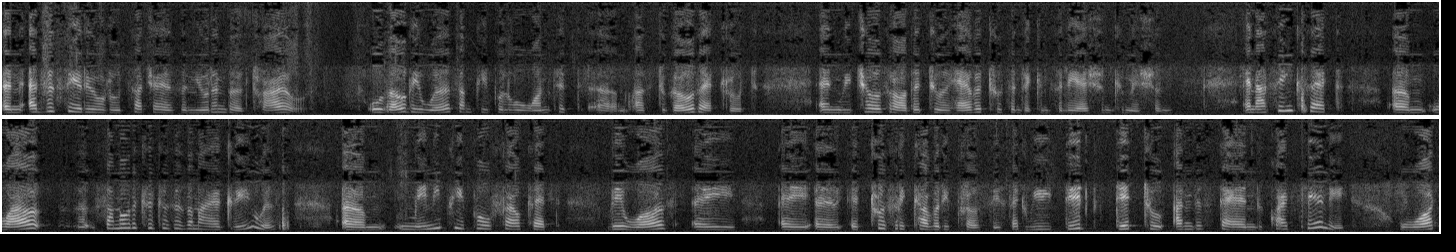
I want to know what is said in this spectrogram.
an adversarial route such as the Nuremberg trials, although there were some people who wanted um, us to go that route, and we chose rather to have a Truth and Reconciliation Commission. And I think that um, while some of the criticism I agree with, um, many people felt that there was a, a, a, a truth recovery process that we did get to understand quite clearly what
